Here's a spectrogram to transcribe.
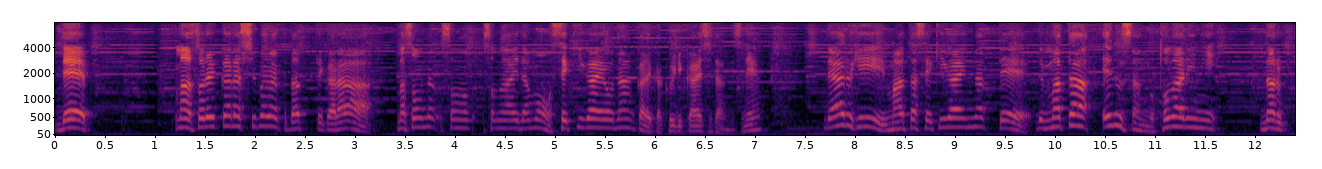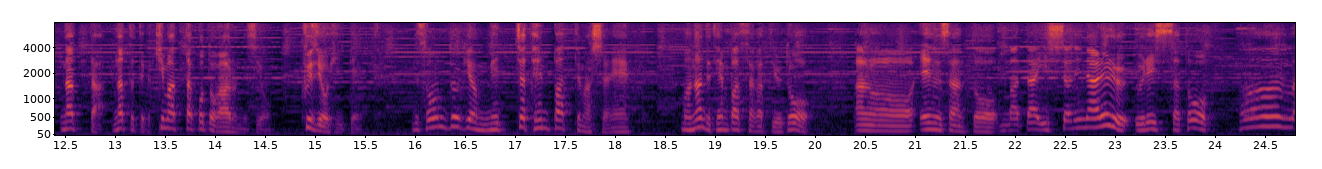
で、まあそれからしばらく経ってから、まあそんな、その、その間も席替えを何回か繰り返してたんですね。で、ある日、また席替えになって、で、また N さんの隣になる、なった、なったっていうか決まったことがあるんですよ。くじを引いて。で、その時はめっちゃテンパってましたね。まあなんでテンパってたかっていうと、あのー N さんとまた一緒になれる嬉しさと、うん、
